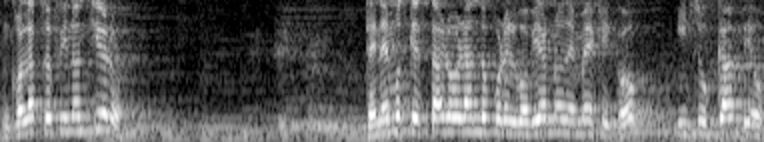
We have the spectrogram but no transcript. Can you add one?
Un colapso financiero. Tenemos que estar orando por el gobierno de México y su cambio,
